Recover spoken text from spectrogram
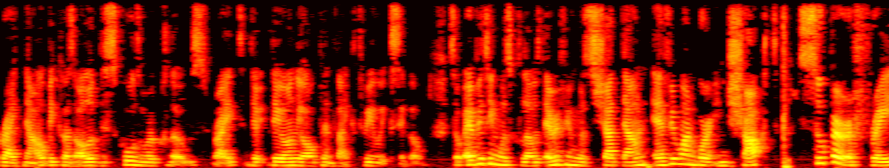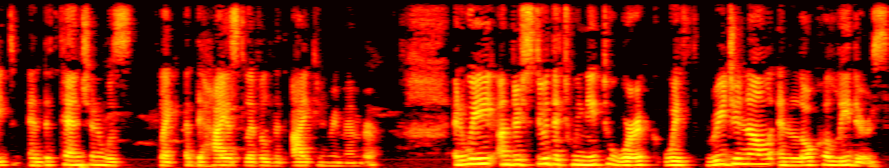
right now because all of the schools were closed right? They, they, only opened like three weeks ago. So everything was closed. Everything was shut down. Everyone were in shock super afraid and the tension was like at the highest level that i can remember. And we understood that we need to work with regional and local leaders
